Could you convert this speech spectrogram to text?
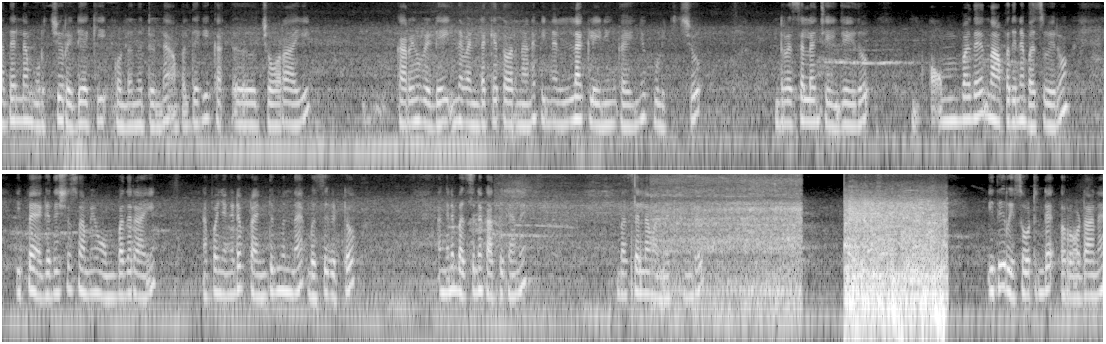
അതെല്ലാം മുറിച്ച് റെഡിയാക്കി കൊണ്ടുവന്നിട്ടുണ്ട്. അപ്പോഴത്തേക്ക് ചോറായി കറിയും റെഡിയായി ഇന്ന് വെണ്ടയ്ക്ക തോരനാണ്. പിന്നെ എല്ലാ ക്ലീനിങ്ങും കഴിഞ്ഞ് കുളിച്ചു. ഡ്രസ്സെല്ലാം ചേഞ്ച് ചെയ്തു. ഒമ്പത് നാൽപ്പതിന് ബസ് വരും. ഇപ്പോൾ ഏകദേശം സമയം ഒമ്പതരായി. അപ്പോൾ ഞങ്ങളുടെ ഫ്രണ്ടിൽ നിന്ന് ബസ് കിട്ടും. അങ്ങനെ ബസ്സിനെ കാത്തിക്കാൻ ബസ്സെല്ലാം വന്നിട്ടുണ്ട്. ഇത് റിസോർട്ടിന്റെ റോഡാണ്.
